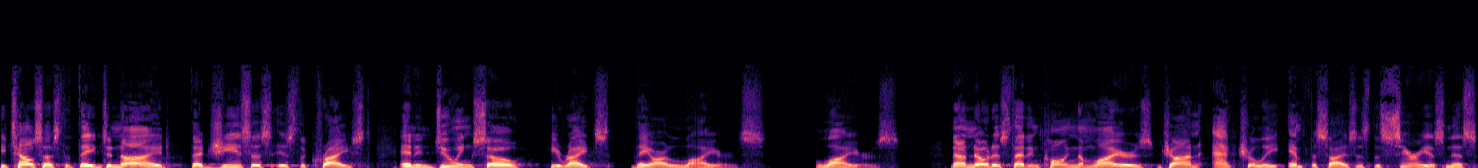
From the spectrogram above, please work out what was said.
He tells us that they denied that Jesus is the Christ. And in doing so, he writes, they are liars. Liars. Now, notice that in calling them liars, John actually emphasizes the seriousness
